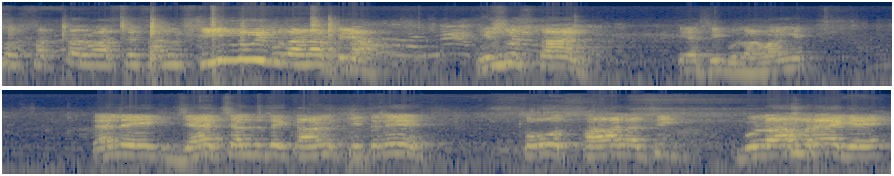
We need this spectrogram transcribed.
1970 ਵਾਸਤੇ ਸਾਨੂੰ ਚੀਨ ਨੂੰ ਵੀ ਬੁਲਾਣਾ ਪਿਆ। ਹਿੰਦੁਸਤਾਨ, ਤੇ ਅਸੀਂ ਬੁਲਾਵਾਂਗੇ। ਪਹਿਲੇ ਇੱਕ ਜੈ ਚੰਦ ਦੇ ਕਾਰਨ ਕਿਤਨੇ 100 ਸਾਲ ਅਸੀਂ ਗੁਲਾਮ ਰਹਿ ਗਏ।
